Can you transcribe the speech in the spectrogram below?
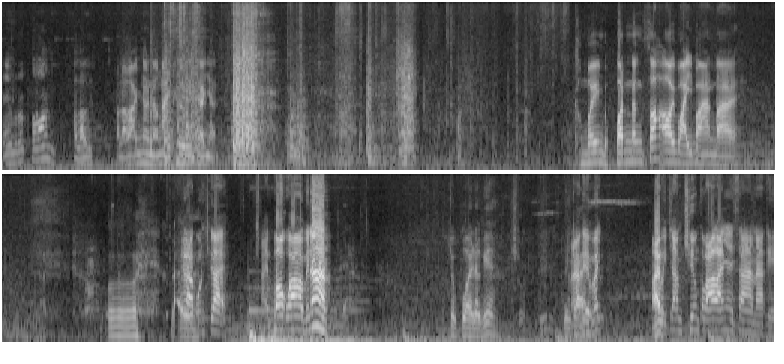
តែខ្ញុំរត់តន់ឥឡូវឥឡូវអញនៅហ្នឹងអាចធ្វើវាចេញអត់ក្មេងប្រប៉ុណ្្នឹងសោះឲ្យវាយបានដែរអើយដៃអាកូនឆ្កែហើយបោកវ៉ាមកពីណាចុះពួយណាគេមានណាកាយគេមិន ហើយបើចាំឈាមក្បាលអញឯសារណាគេ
